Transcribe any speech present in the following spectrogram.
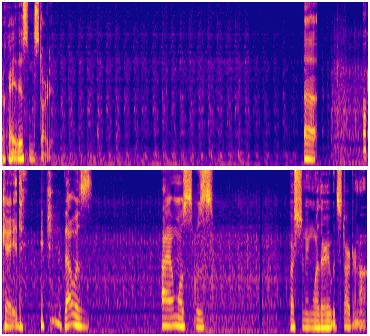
Okay, this one started. Uh, okay. that was... I almost was questioning whether it would start or not.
